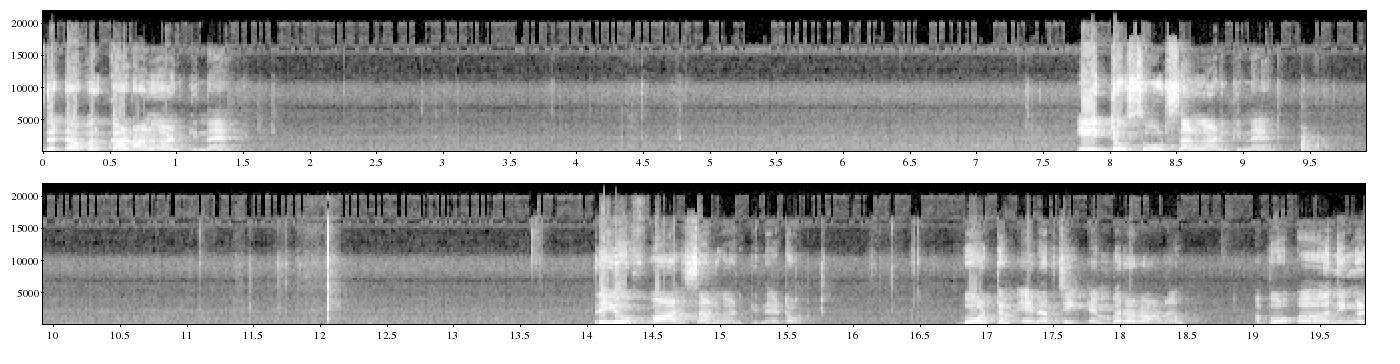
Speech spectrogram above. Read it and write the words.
ഇത് ടവർ കാർഡാണ് കാണിക്കുന്നത് എയ്റ്റ് ഓഫ് സോഡ്സ് ആണ് കാണിക്കുന്നത് ത്രീ ഓഫ് വാൺസ് ആണ് കാണിക്കുന്നത് കേട്ടോ. ബോട്ടം എനർജി എംബറർ ആണ്. അപ്പോൾ നിങ്ങൾ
